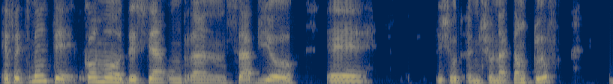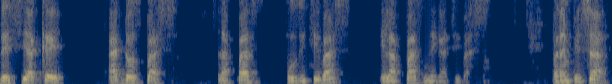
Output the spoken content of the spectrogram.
Efectivamente, como decía un gran sabio, eh, Jonathan Clough, decía que hay dos paz, la paz positivas y la paz negativas. Para empezar,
